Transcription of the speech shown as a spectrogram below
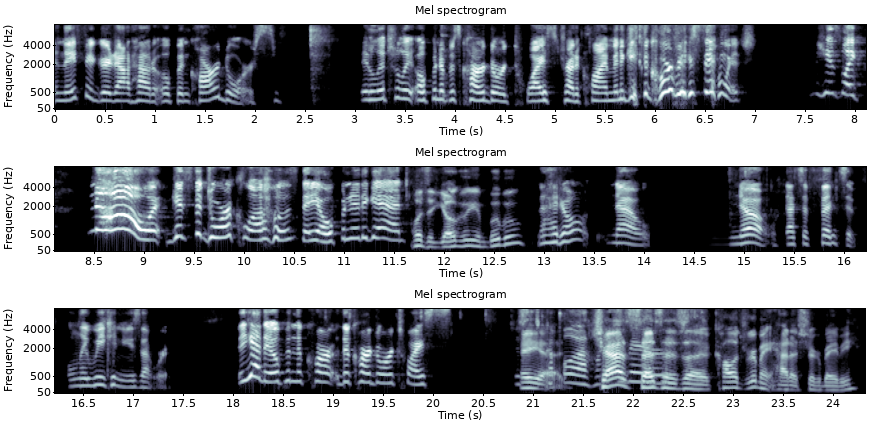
and they figured out how to open car doors. They literally opened up his car door twice to try to climb in and get the corned beef sandwich. And he's like, no, gets the door closed. They open it again. was it Yogi and Boo Boo? I don't know. No, that's offensive. Only we can use that word. But yeah, they opened the car the car door twice. Just Hey, a uh, of Chaz hungry says his bears. uh, college roommate had a sugar baby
